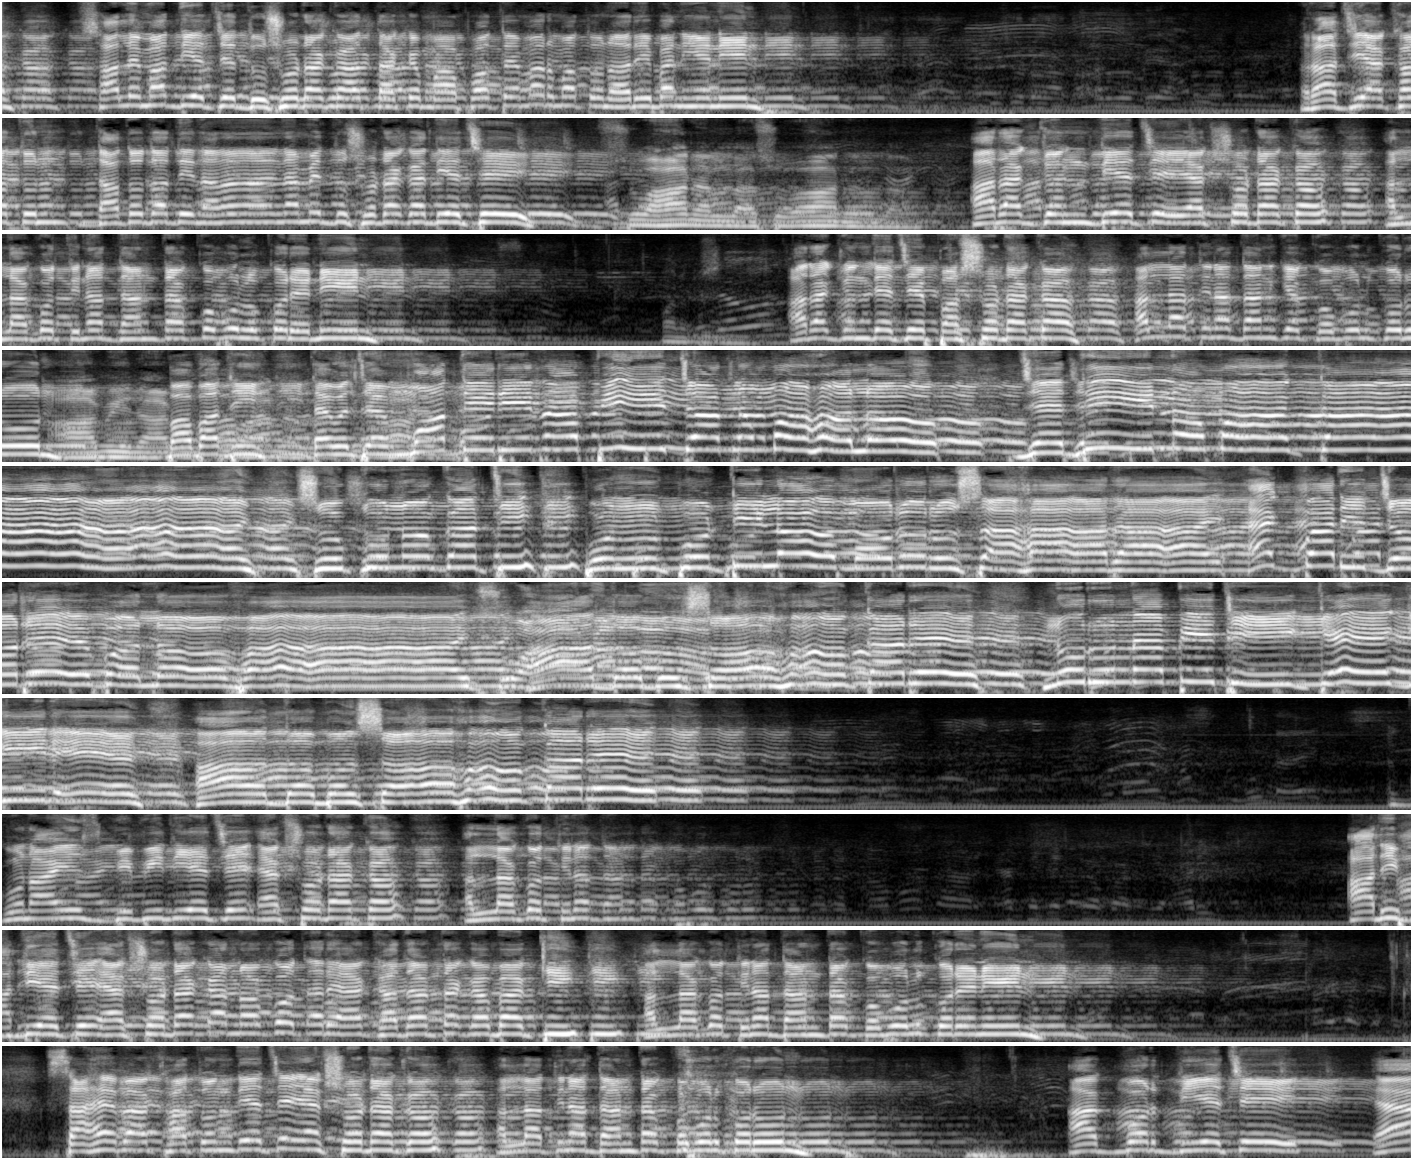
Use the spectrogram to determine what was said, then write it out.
সালেমা দিয়েছে দুশো টাকা। তাকে মা ফাতেমার মতো নারী বানিয়ে নিন। রাজিয়া খাতুন দাদু দাদি নানা নানি নামে দুশো টাকা দিয়েছে। আর একজন দিয়েছে একশো টাকা। আল্লাহ গো তিনার দানটা কবুল করে নিন। আর একজন দিয়েছে পাঁচশো টাকা। আল্লাহ তিনার দানকে কবুল করুন। আমিন। বাবাজি তাই বলছে মদের রাবি জন্ম হলো যেদিন শুকনো গাছি ফুল ফুটিল মরুর সাহারায়। একবার জোরে বলো ভাই আদব সহকারে নুর নবীজিকে গিরে আদব সহকারে গুনাইস বিবি দিয়েছে একশো টাকা। আল্লাহ। আরিফ দিয়েছে একশো টাকা, নগদ আর এক হাজার টাকা বাকি। আল্লাহ গো তিনার দানটা কবুল করে নিন। সাহেবা খাতুন দিয়েছে একশো টাকা। আল্লাহ তিনার দানটা কবুল করুন। আকবর দিয়েছে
